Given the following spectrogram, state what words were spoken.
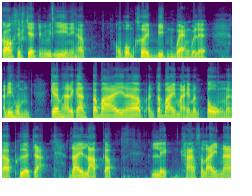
กล็อก 17 UE นี่ครับของผมเคยบินแหว่งไปเลย อันนี้ผมแก้ปัญหาด้วยการตะไบนะครับ อันตะไบใหม่ให้มันตรงนะครับ เพื่อจะได้รับกับ เหล็กค้างสไลด์หน้า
